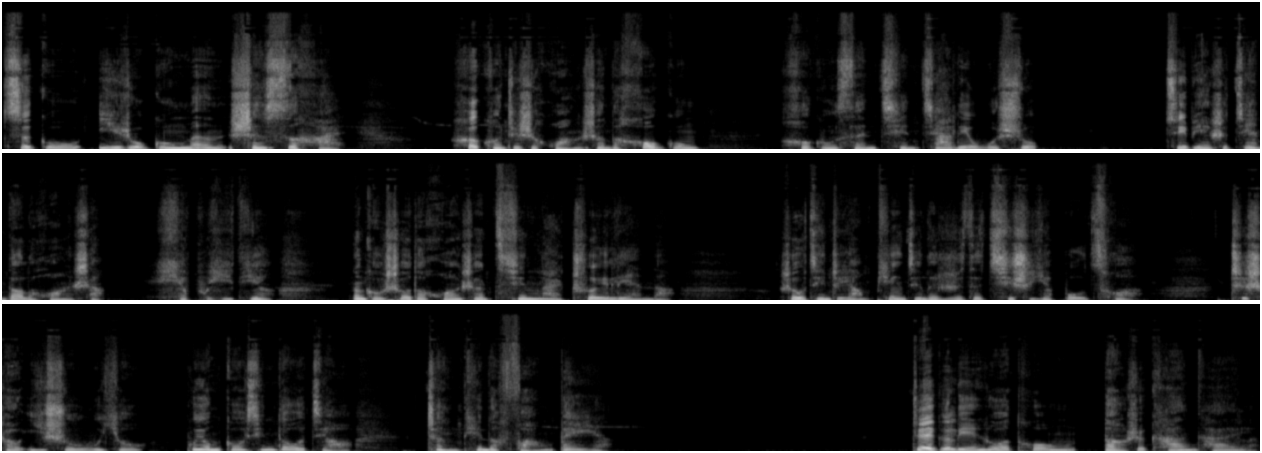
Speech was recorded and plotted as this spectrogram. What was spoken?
自古一入宫门深似海，何况这是皇上的后宫，后宫三千，佳丽无数。即便是见到了皇上，也不一定能够受到皇上青睐垂怜呢。如今这样平静的日子，其实也不错。至少衣食无忧，不用勾心斗角，整天的防备呀。这个林若彤倒是看开了。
